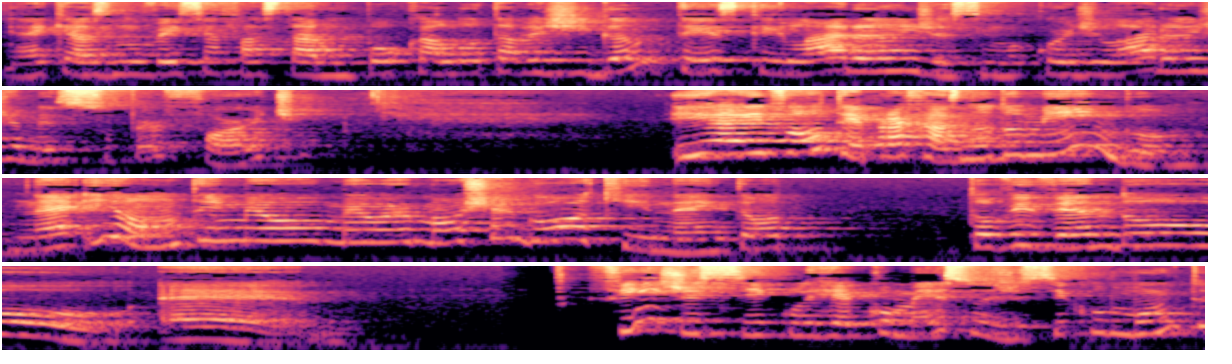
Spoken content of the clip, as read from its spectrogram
né? Que as nuvens se afastaram um pouco, a lua tava gigantesca e laranja, assim, uma cor de laranja mesmo, super forte. E aí voltei para casa no domingo, né? E ontem meu, meu irmão chegou aqui, né? Então tô vivendo é, fins de ciclo e recomeços de ciclo muito,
